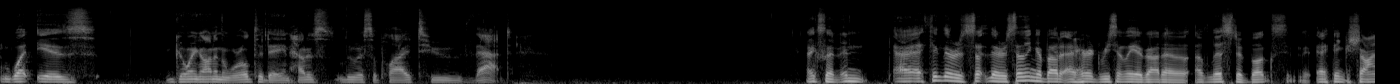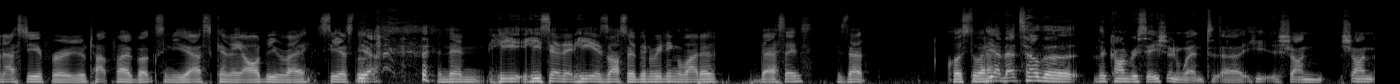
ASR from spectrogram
what is going on in the world today and how does Lewis apply to that? Excellent. And I I think there was there was something about it I heard recently about a, a list of books. I think Sean asked you for your top five books, and you asked, "Can they all be by C.S. Lewis?" Yeah. and then he he said that he has also been reading a lot of the essays. Is that close to what? yeah, happened? that's how the the conversation went. Uh, he, Sean, Sean,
